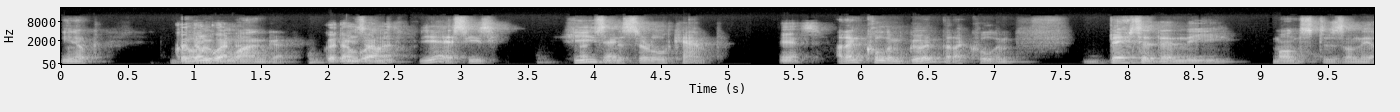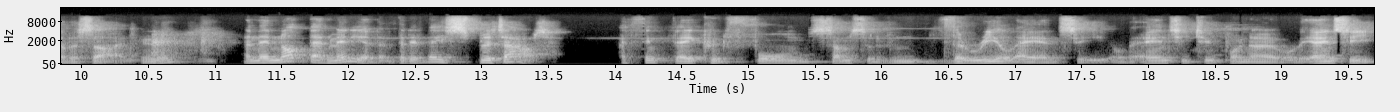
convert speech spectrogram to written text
Enoch Godongwana. Godongwana. Yes, he's he's okay. in the Cyril camp. Yes. I don't call him good, but I call him better than the monsters on the other side. You know? And they're not that many of them, but if they split out, I think they could form some sort of the real ANC or the ANC 2.0 or the ANC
